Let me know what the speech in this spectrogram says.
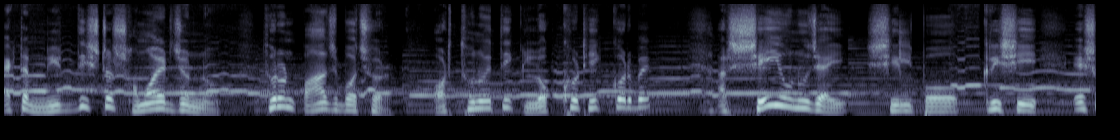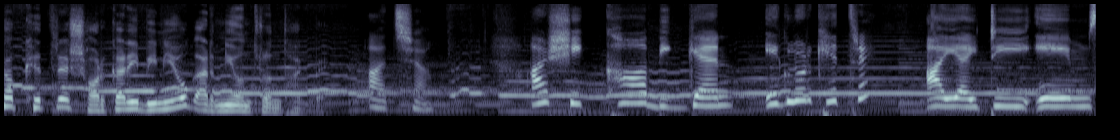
একটা নির্দিষ্ট সময়ের জন্য ধরুন পাঁচ বছর অর্থনৈতিক লক্ষ্য ঠিক করবে আর সেই অনুযায়ী শিল্প কৃষি এসব ক্ষেত্রে সরকারি বিনিয়োগ আর নিয়ন্ত্রণ থাকবে। আচ্ছা আর শিক্ষা বিজ্ঞান এগুলোর ক্ষেত্রে? আইআইটি এইমস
